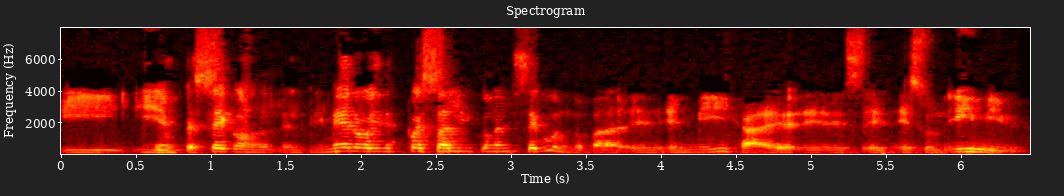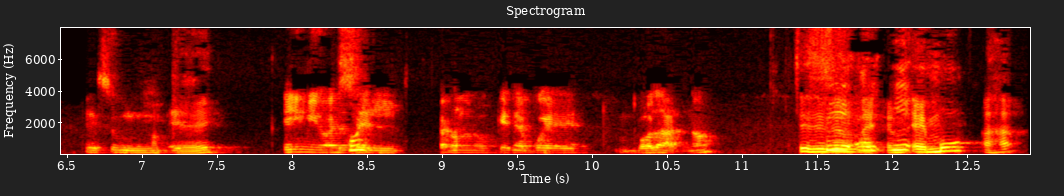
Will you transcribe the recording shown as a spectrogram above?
y, empecé con el primero y después salí con el segundo. Para, en, mi hija es, es, un emu. Es un okay. emu es el con que no puede volar, ¿no? Sí, sí, sí, en, emu, ajá,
